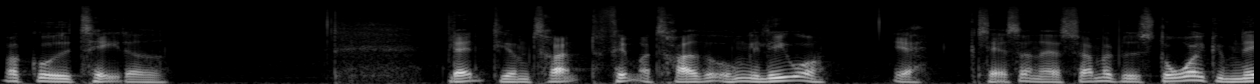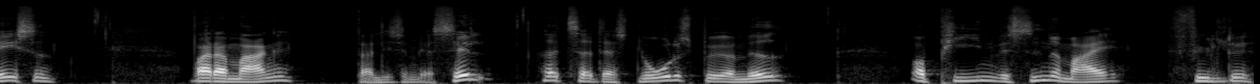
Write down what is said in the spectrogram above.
var gået i teateret. Blandt de omtrent 35 unge elever, ja, klasserne er sørme blevet store i gymnasiet, var der mange, der ligesom jeg selv havde taget deres notesbøger med, og pigen ved siden af mig fyldte,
